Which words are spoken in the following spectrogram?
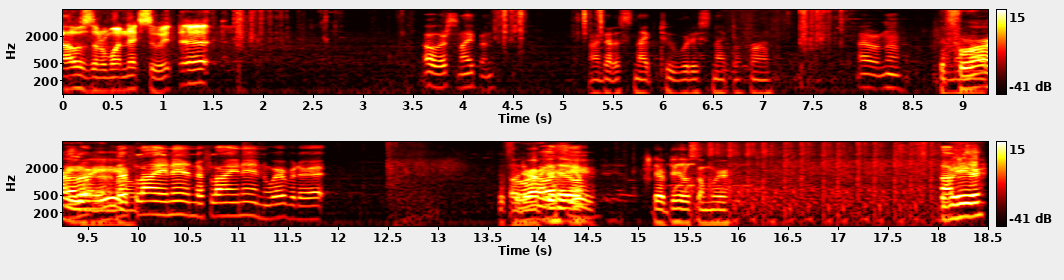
I was in the one next to it. Uh, Oh, they're sniping. I got a snipe too. Where they sniping from? I don't know. the no, Ferrari Oh, right they're, here. they're flying in. They're flying in wherever they're at. The Oh, they're up Ferrari the hill. here. They're up the hill somewhere. Over here.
